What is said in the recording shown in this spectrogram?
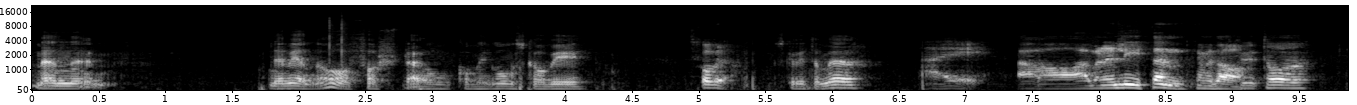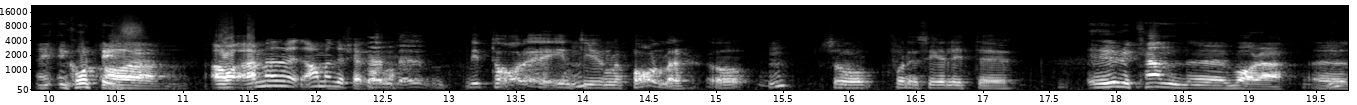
Men eh, när vi ändå har första gången kommit igång ska vi, Ska vi det? ska vi ta med? Nej. Ja, men en liten kan vi ta. Ska vi ta En, en kortis. Ja, ja, ja, men, ja, men det kör vi men, på. eh, vi tar eh, intervjun med Palmer och så får ni se lite Hur det kan vara. Eh,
